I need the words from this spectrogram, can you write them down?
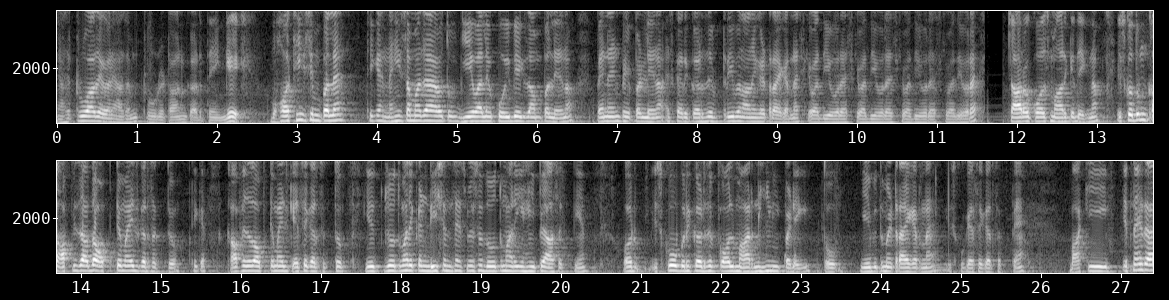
यहाँ से ट्रू आ जाएगा यहाँ से हम ट्रू रिटर्न कर देंगे। बहुत ही सिंपल है, ठीक है? नहीं समझ आया हो तो ये वाले कोई भी एग्जांपल लेना पेन एंड पेपर लेना, इसका रिकर्सिव ट्री बनाने का ट्राई करना, इसके बाद ये हो रहा है, इसके बाद ये हो रहा है, इसके बाद ये हो रहा है, इसके बाद ये हो रहा है। चारों कॉल्स मार के देखना। इसको तुम काफ़ी ज़्यादा ऑप्टिमाइज़ कर सकते हो, ठीक है? काफ़ी ज़्यादा ऑप्टिमाइज़ कैसे कर सकते हो? ये जो तुम्हारी कंडीशन है, इसमें से दो तुम्हारी यहीं पे आ सकती हैं। और इसको रिकर्सिव कॉल मारनी ही नहीं पड़ेगी तो ये भी तुम्हें ट्राई करना है, इसको कैसे कर सकते हैं? बाकी इतना ही था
